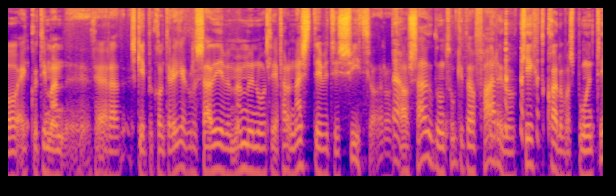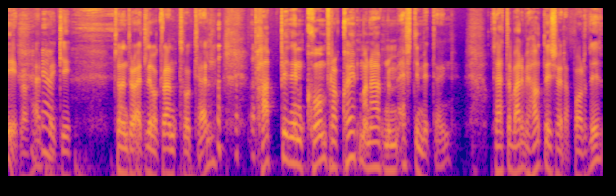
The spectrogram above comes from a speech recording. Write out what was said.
og einhver tíman eh, þegar að skipu kom til Reykjavík og saði ég við mömmu nú ætla ég að fara næst yfir til Svíþjóðar. Og Já. þá sagði hún þú geta farið og kíkt hvað það var spúin til og herbyggi 211 á Grand Hotel. Pappiðinn kom frá kaupmannahafnum eftirmiddaginn og þetta var við hátæðisverða borðið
